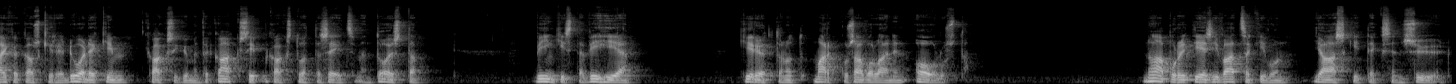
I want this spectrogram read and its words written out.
aikakauskirja Duodekim 22 2017, Vinkistä vihiä, kirjoittanut Markku Savolainen Oulusta. Naapuri tiesi vatsakivun ja askiteksen syyn.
